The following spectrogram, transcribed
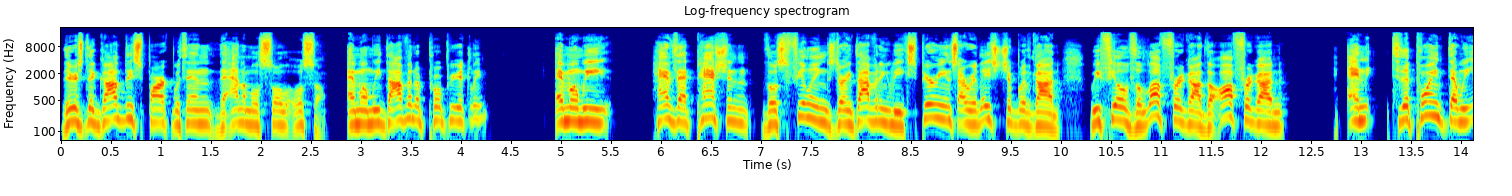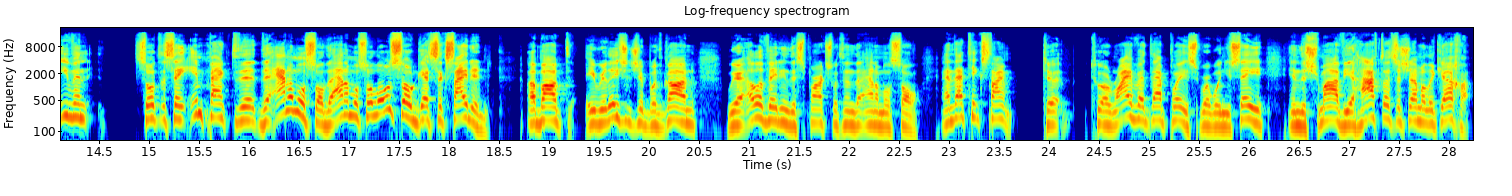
There's the godly spark within the animal soul also. And when we daven appropriately, and when we have that passion, those feelings during davening, we experience our relationship with God. We feel the love for God, the awe for God, and to the point that we even, so to say, impact the, the animal soul. The animal soul also gets excited about a relationship with God. We are elevating the sparks within the animal soul. And that takes time to to arrive at that place where when you say in the Shema, V'yahavtas Hashem Alikecha,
